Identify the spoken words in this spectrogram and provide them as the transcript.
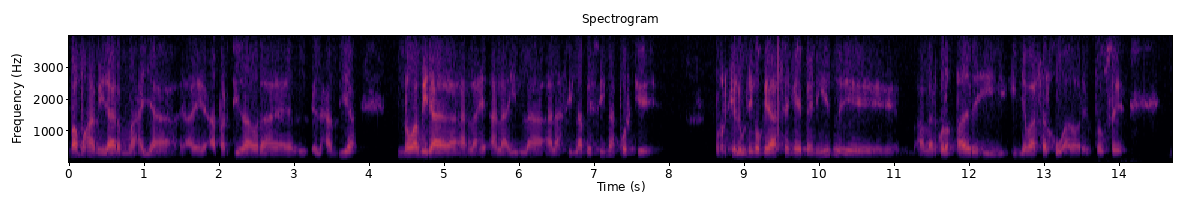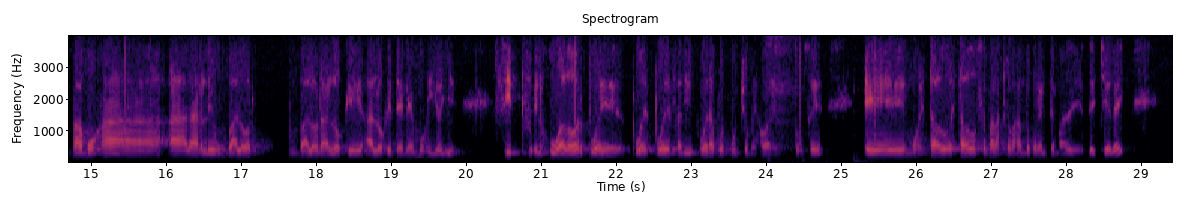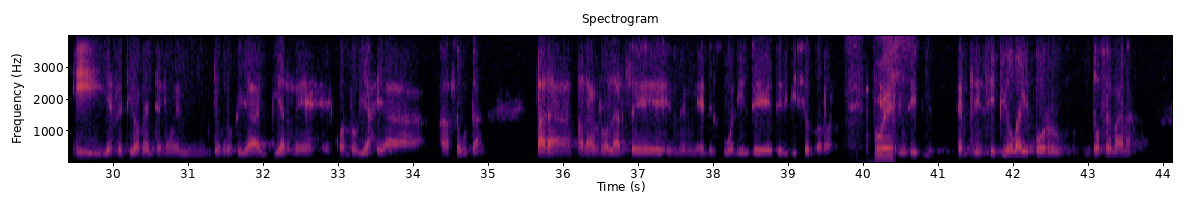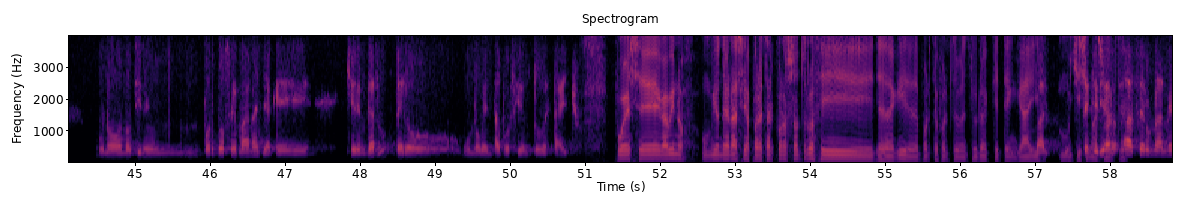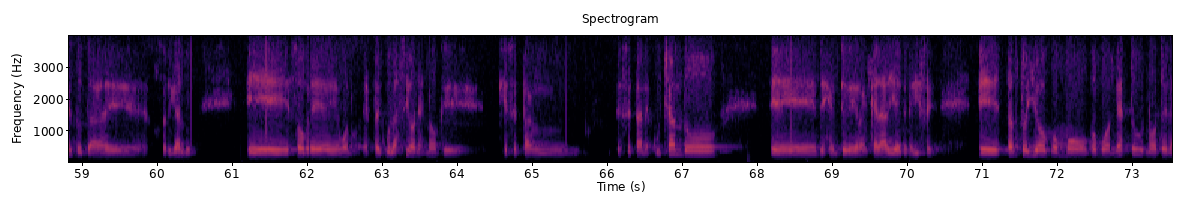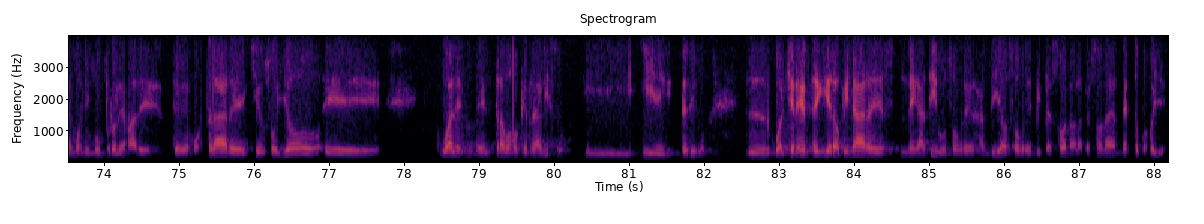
vamos a mirar más allá. a partir de ahora el, el Jandía no va a mirar a la, a la isla, a las islas vecinas porque porque lo único que hacen es venir, eh, hablar con los padres y, llevarse al jugador. Entonces vamos a, darle un valor, un valor a lo que a lo que tenemos y oye, si el jugador pues, pues puede salir fuera, pues mucho mejor. Entonces eh, hemos estado estado dos semanas trabajando con el tema de, de Chile y efectivamente, no, el, yo creo que ya el viernes es cuando viaje a, a Ceuta para, para enrolarse en, el juvenil de, División de Honor. Pues... En principio, va a ir por dos semanas, uno no tiene un, por dos semanas ya que quieren verlo, pero un 90% está hecho. Pues eh, Gabino, un millón de gracias por estar con nosotros y desde aquí, de Deporte Fuerteventura, que tengáis muchísima Te quería suerte. hacer una anécdota, eh, José Ricardo, eh, sobre bueno especulaciones ¿no? que que se están se están escuchando eh, de gente de Gran Canaria de Tenerife. Eh, tanto yo como, como Ernesto no tenemos ningún problema de, demostrar eh, quién soy yo cuál es el trabajo que realizo. Y, y te digo cualquier gente que quiera opinar es negativo sobre el Jandía o sobre mi persona o la persona de Ernesto, pues oye,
